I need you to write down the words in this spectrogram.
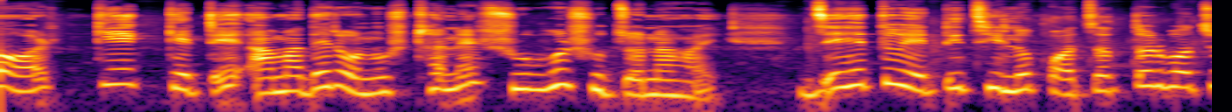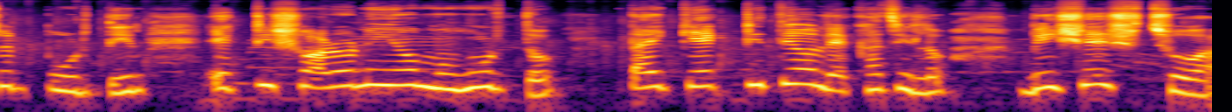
এরপর কেক কেটে আমাদের অনুষ্ঠানের শুভ সূচনা হয়। যেহেতু এটি ছিল পঁচাত্তর বছর পূর্তির একটি স্মরণীয় মুহূর্ত, তাই কেকটিতেও লেখা ছিল বিশেষ ছোঁয়া।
